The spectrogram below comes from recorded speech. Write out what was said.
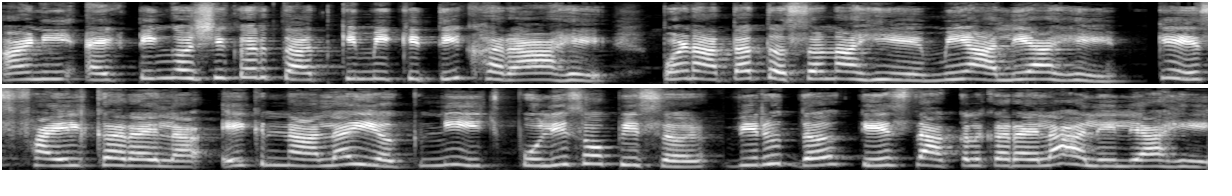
आणि ऍक्टिंग अशी करतात की मी किती खरा आहे पण आता तसं नाहीये मी आली आहे. केस फाईल करायला एक नालायक नीच पोलीस ऑफिसर विरुद्ध केस दाखल करायला आलेली आहे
